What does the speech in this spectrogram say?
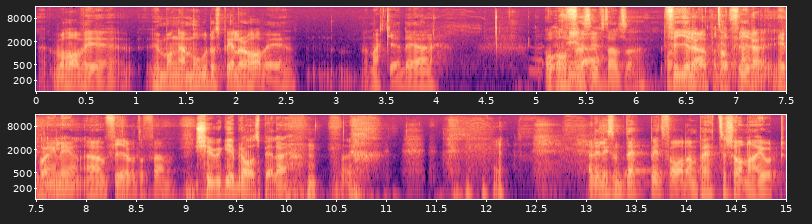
vad har vi? Hur många modospelare har vi? Macke, det är... Och Fyra. offensivt alltså. På- Fyra fyra på topp fyra i poängligan. Ja, fyra på topp fem. 20 bra spelare. Ja, det är liksom deppigt för Adam Pettersson har gjort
